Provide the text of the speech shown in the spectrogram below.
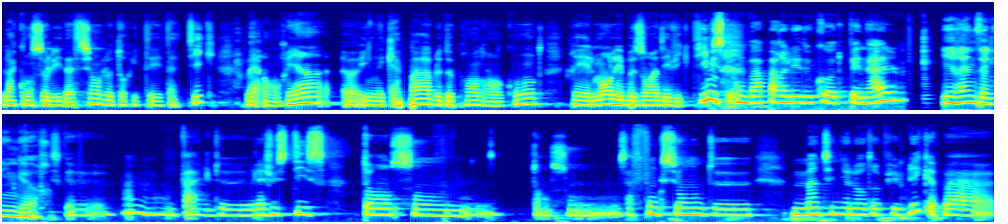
la consolidation de l'autorité étatique, mais en rien, euh, il n'est capable de prendre en compte réellement les besoins des victimes. Puisqu'on va parler de code pénal. Irène Zallinger. Parce que, hein, on parle de la justice dans son dans son, sa fonction de maintenir l'ordre public, bah,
